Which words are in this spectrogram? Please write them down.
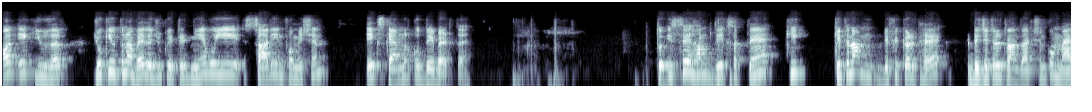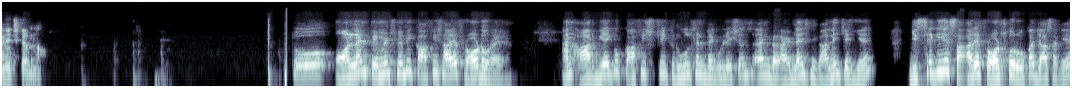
और एक यूज़र जो कि उतना वेल एजुकेटेड नहीं है, वो ये सारी इंफॉर्मेशन एक स्कैमर को दे बैठता है। तो इससे हम देख सकते हैं कि कितना डिफ़िकल्ट है डिजिटल ट्रांजैक्शन को मैनेज करना। तो ऑनलाइन पेमेंट्स में भी काफ़ी सारे फ्रॉड हो रहे हैं। एंड आरबीआई को काफ़ी strict rules and regulations and guidelines निकालनी चाहिए, जिससे कि ये सारे फ्रॉड्स को रोका जा सके।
